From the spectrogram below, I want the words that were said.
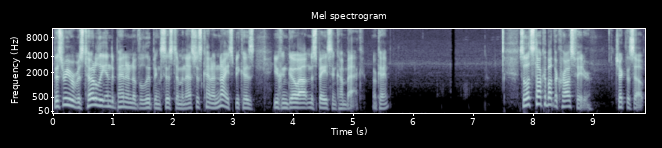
This reverb is totally independent of the looping system, and that's just kind of nice because you can go out into space and come back, okay? So let's talk about the crossfader. Check this out.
